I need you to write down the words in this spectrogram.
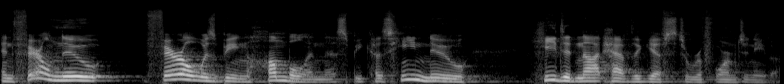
and Farel knew Farel was being humble in this because he knew he did not have the gifts to reform Geneva.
